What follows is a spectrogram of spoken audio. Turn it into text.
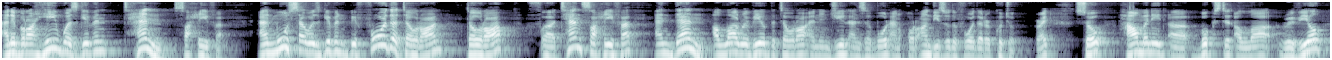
And Ibrahim was given 10 sahifa. And Musa was given before the Torah, Torah uh, 10 sahifa. And then Allah revealed the Torah and Injil and Zabur and Quran. These are the four that are kutub, right? So how many uh, books did Allah reveal?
